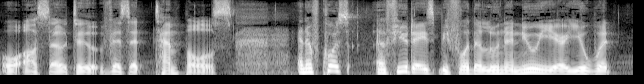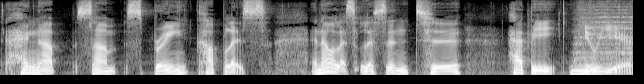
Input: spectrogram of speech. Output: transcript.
or also to visit temples. And of course, a few days before the Lunar New Year, you would hang up some spring couplets. And now let's listen to Happy New Year.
